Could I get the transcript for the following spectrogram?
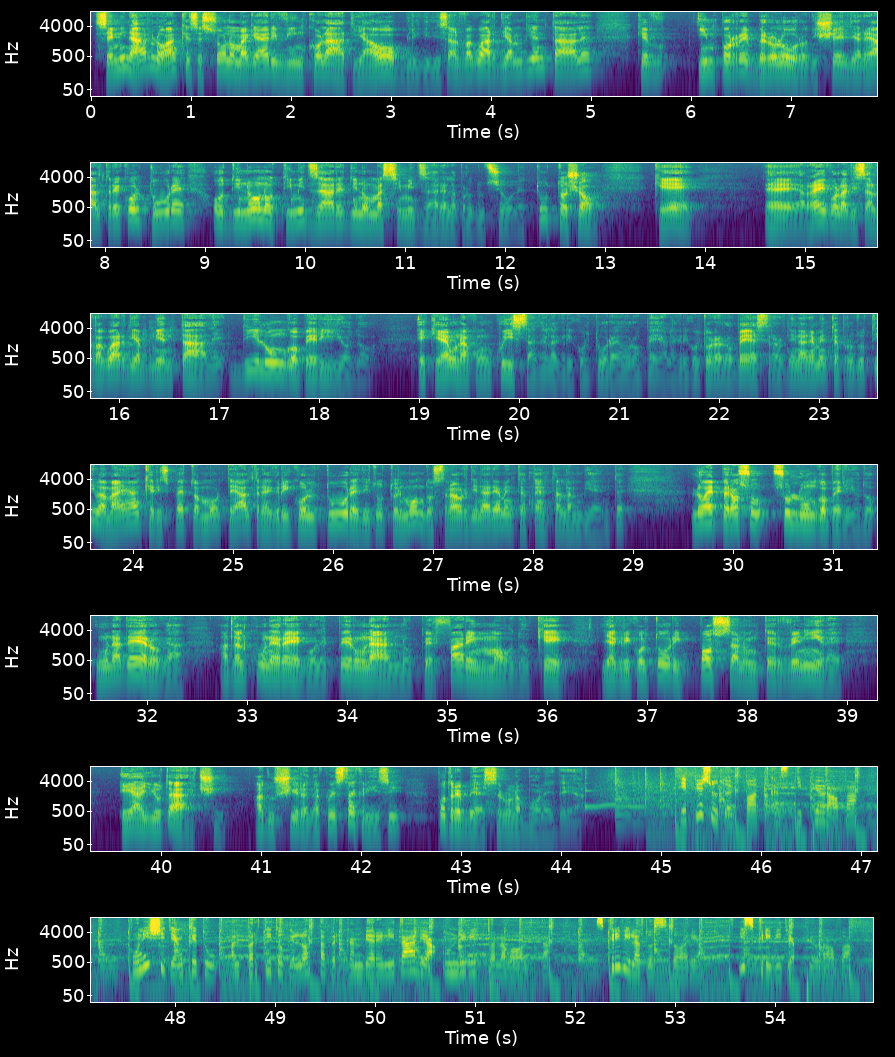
seminarlo anche se sono magari vincolati a obblighi di salvaguardia ambientale che imporrebbero loro di scegliere altre colture o di non ottimizzare di non massimizzare la produzione. Tutto ciò che è eh, regola di salvaguardia ambientale di lungo periodo e che è una conquista dell'agricoltura europea. L'agricoltura europea è straordinariamente produttiva, ma è anche rispetto a molte altre agricolture di tutto il mondo straordinariamente attenta all'ambiente. Lo è però su, sul lungo periodo. Una deroga ad alcune regole per un anno per fare in modo che gli agricoltori possano intervenire e aiutarci ad uscire da questa crisi potrebbe essere una buona idea. Ti è piaciuto il podcast di Più Europa? Unisciti anche tu al partito che lotta per cambiare l'Italia un diritto alla volta. Scrivi la tua storia, iscriviti a Più Europa.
